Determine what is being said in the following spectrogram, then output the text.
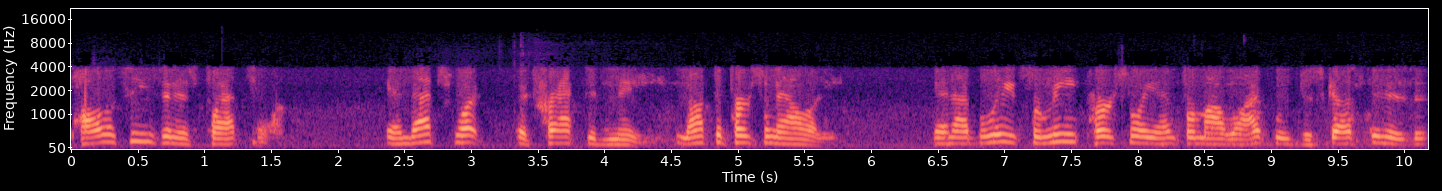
policies and his platform. And that's what attracted me, not the personality. And I believe for me personally and for my wife, we've discussed it, is that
